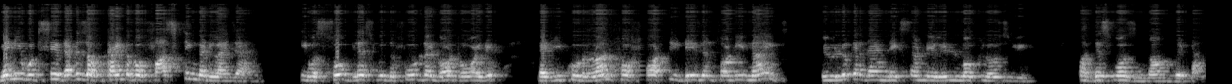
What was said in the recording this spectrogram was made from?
Many would say that is a kind of a fasting that Elijah had. He was so blessed with the food that God provided that he could run for 40 days and 40 nights. We will look at that next Sunday a little more closely. But this was not the time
